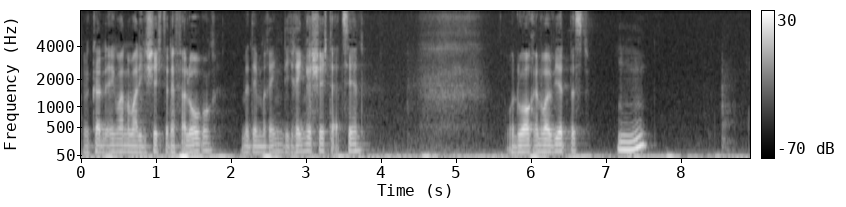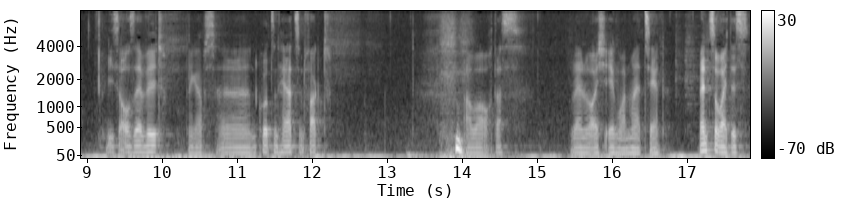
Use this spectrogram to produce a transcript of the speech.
Wir können irgendwann nochmal die Geschichte der Verlobung mit dem Ring, die Ringgeschichte erzählen. Wo du auch involviert bist. Mhm. Die ist auch sehr wild. Da gab es äh, einen kurzen Herzinfarkt. Aber auch das werden wir euch irgendwann mal erzählen. Wenn es soweit ist.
